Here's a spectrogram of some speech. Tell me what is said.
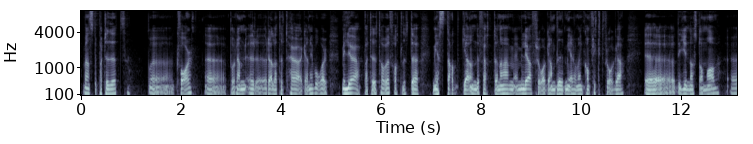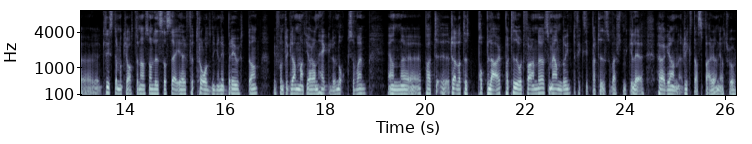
Vänsterpartiet eh, kvar eh, på eh, relativt höga nivåer. Miljöpartiet har väl fått lite mer stadga under fötterna. Miljöfrågan blir mer av en konfliktfråga. Eh, det gynnas de av. Eh, Kristdemokraterna, som Lisa säger, förtrollningen är bruten. Vi får inte glömma att Göran Hägglund också var en en eh, parti, relativt populär partiordförande som ändå inte fick sitt parti så värst mycket högre än riksdagsspärren. Jag tror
